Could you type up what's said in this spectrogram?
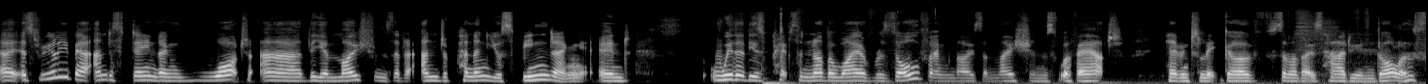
uh, it's really about understanding what are the emotions that are underpinning your spending and whether there's perhaps another way of resolving those emotions without having to let go of some of those hard earned dollars.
